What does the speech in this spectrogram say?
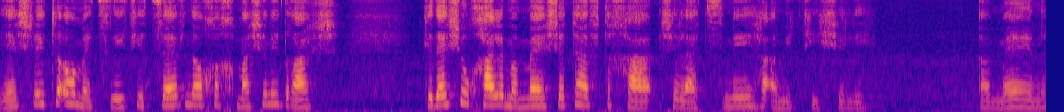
יש לי את האומץ להתייצב נוכח מה שנדרש כדי שאוכל לממש את ההבטחה של העצמי האמיתי שלי. אמן.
